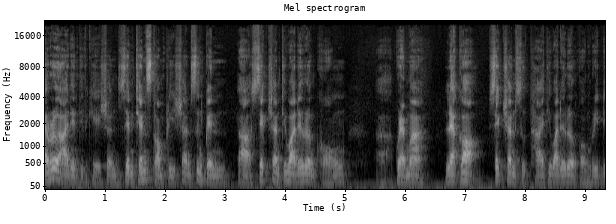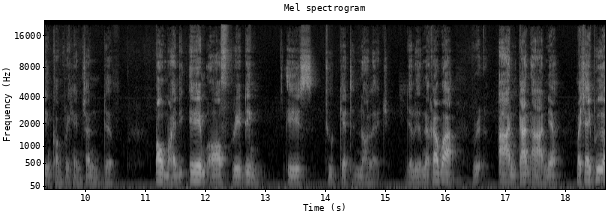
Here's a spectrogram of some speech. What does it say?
error identification sentence completion ซึ่งเป็น uh, section ที่ว่าในเรื่องของ uh, grammar และก็ section สุดท้ายที่ว่าในเรื่องของ reading comprehension the เป้าหมาย the aim of reading is to get knowledge อย่าลืมนะครับว่าอ่านการอ่านเนี่ยไม่ใช่เพื่อ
